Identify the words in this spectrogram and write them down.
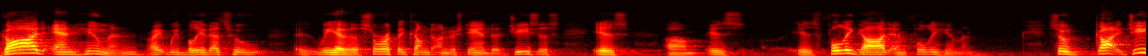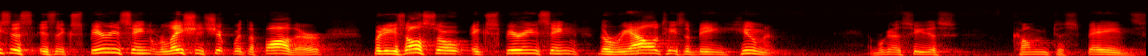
God and human, right? We believe that's who we have historically come to understand that Jesus is, um, is, is fully God and fully human. So God, Jesus is experiencing relationship with the Father, but he's also experiencing the realities of being human. And we're going to see this come to spades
